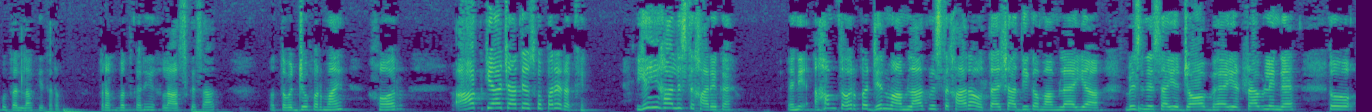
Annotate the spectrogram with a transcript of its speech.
خود اللہ کی طرف رغبت کریں، اخلاص کے ساتھ اور توجہ فرمائیں۔ اور آپ کیا چاہتے ہیں اس کو پرے رکھے یہی حال استخارے کا ہے۔ یعنی اہم طور پر جن معاملات میں استخارا ہوتا ہے، شادی کا معاملہ ہے یا بزنس ہے، یا جاب ہے، یا ٹریولنگ ہے، تو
